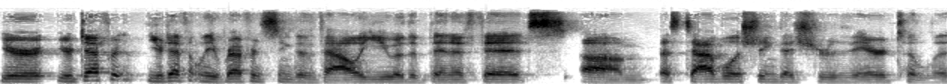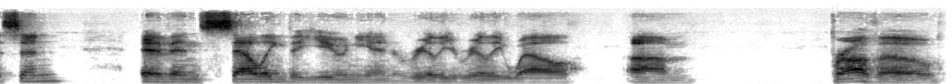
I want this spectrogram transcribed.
You're you're definitely you're definitely referencing the value of the benefits, um, establishing that you're there to listen, and then selling the union really really well. Um, bravo.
